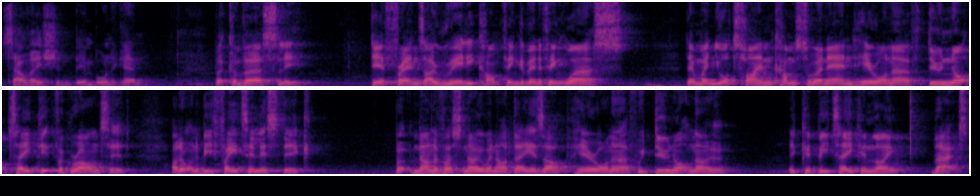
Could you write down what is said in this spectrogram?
Salvation, being born again. But conversely, dear friends, I really can't think of anything worse than when your time comes to an end here on earth. Do not take it for granted. I don't want to be fatalistic, but none of us know when our day is up here on earth. We do not know. It could be taken like that.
